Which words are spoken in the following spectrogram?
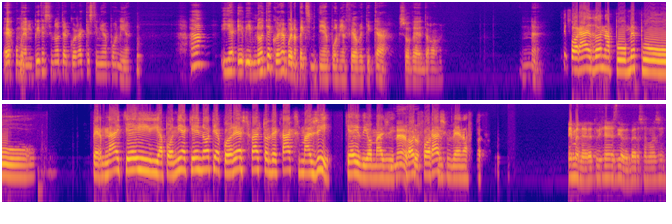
Έχουμε ελπίδες στην Νότια Κορέα και στην Ιαπωνία. Α, η, η, η Νότια Κορέα μπορεί να παίξει με την Ιαπωνία θεωρητικά στο δέντρο. Ναι. Τη φορά εδώ να πούμε που περνάει και η Ιαπωνία και η Νότια Κορέα στη φάση των 16 μαζί. Και οι δύο μαζί. Ναι, Πρώτη αυτό. φορά συμβαίνει αυτό. Έμενε ρε, το 2002 δεν πέρασαν μαζί.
